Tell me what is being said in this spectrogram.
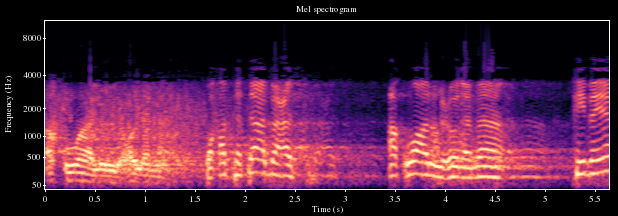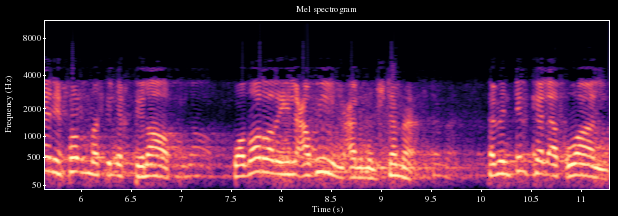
أقوال العلماء. وقد تتابعت أقوال العلماء في بيان حرمة الاختلاط وضرره العظيم على المجتمع. فمن تلك الأقوال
